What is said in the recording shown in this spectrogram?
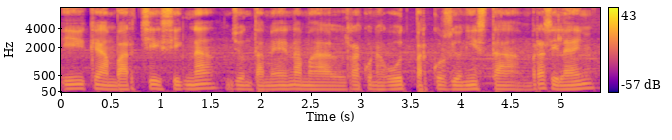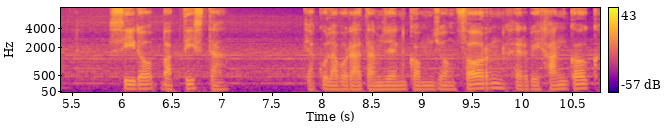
i que Ambarchi signa juntament amb el reconegut percussionista brasileny Ciro Baptista, que ha col·laborat amb gent com John Thorne, Herbie Hancock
